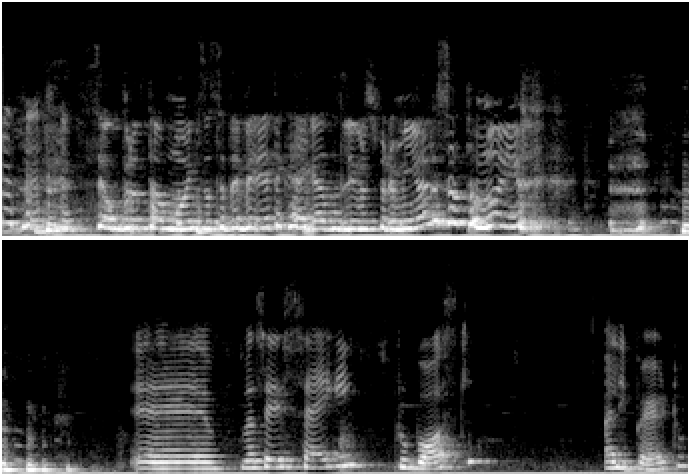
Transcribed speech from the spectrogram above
Seu brutamontes, você deveria ter carregado os livros pra mim. Olha o seu tamanho. É, vocês seguem pro bosque, ali perto.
